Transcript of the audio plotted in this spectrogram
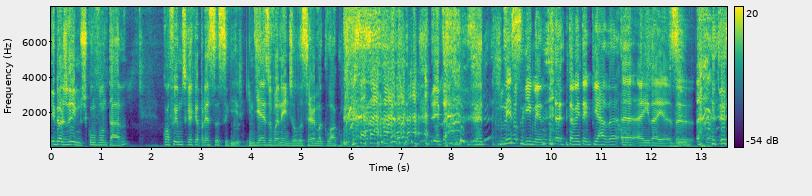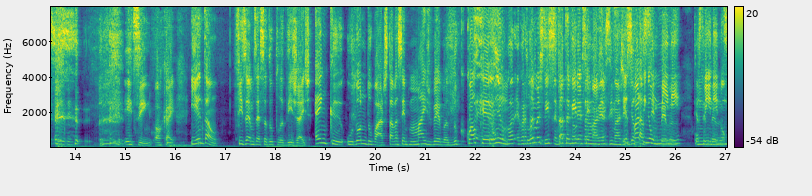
e nós rimos com vontade. Qual foi a música que aparece a seguir? In the Eyes of an Angel, da Sarah McLachlan. então, Nesse seguimento também tem piada a, a ideia de. e sim, ok. E então fizemos essa dupla de DJs em que o dono do bar estava sempre mais bêbado do que qualquer Eu- eu um. agora- agora tá- lembras disso? Está-te a vir tá- essa imagem? essa imagem. Esse Ele bar tá tinha um mini, bêbado. Um mini no bêbado,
